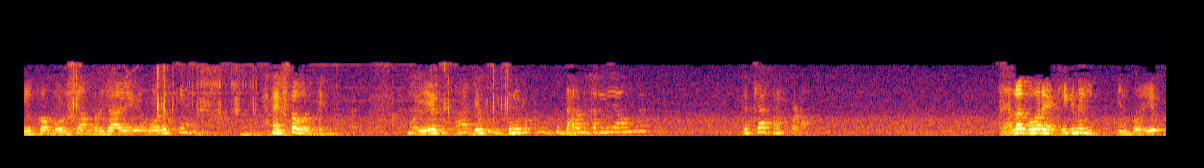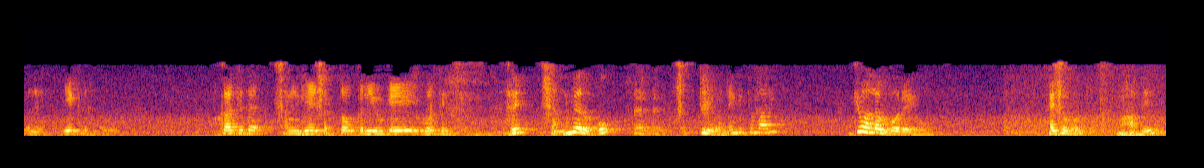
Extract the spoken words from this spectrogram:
एक को बहुत प्रजा ये हो रखे हैं। ऐसा बोलते हैं। मैं एक था देखो इतने रूप धारण कर लिया हूँ मैं। तो क्या फ़र्क पड़ा? अलग हो रहे हैं, ठीक नहीं, इनको एक बने, एक रहने कहते थे, संघे शक्तो कलियुगे बोलते अरे, संघ में रहो, शक्ति बनेगी तुम्हारी। क्यों अलग हो रहे हो? ऐसे बोलते महादेव,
